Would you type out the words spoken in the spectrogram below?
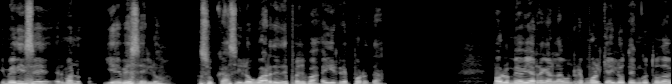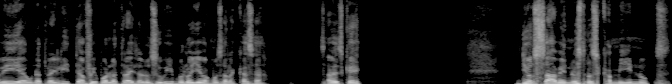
Y me dice, hermano, lléveselo a su casa y lo guarde después va y reporta. Pablo me había regalado un remolque, ahí lo tengo todavía, una trailita, fui por la traila, lo subimos, lo llevamos a la casa. ¿Sabes qué? Dios sabe nuestros caminos,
